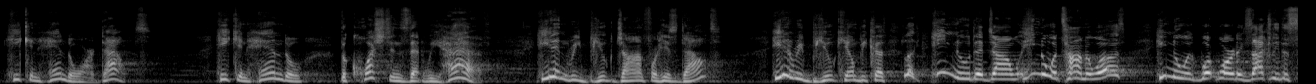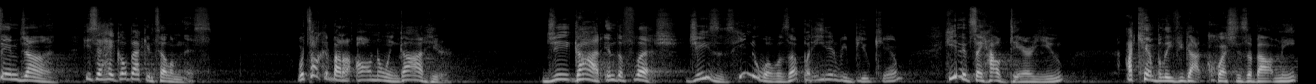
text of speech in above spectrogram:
he can handle our doubts. He can handle the questions that we have. He didn't rebuke John for his doubts. He didn't rebuke him because, look, he knew that John, he knew what time it was. He knew what word exactly to send John. He said, hey, go back and tell him this. We're talking about an all knowing God here. God in the flesh, Jesus. He knew what was up, but he didn't rebuke him. He didn't say, How dare you? I can't believe you got questions about me.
